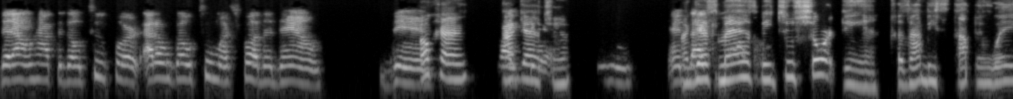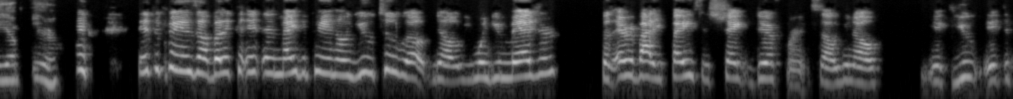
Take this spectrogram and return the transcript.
that I don't have to go too far. I don't go too much further down than Okay. I right got there. you. Mhm. And I guess mine's be too short then, cause I be stopping way up here. it depends on, but it, it it may depend on you too. Well, you know, when you measure, because everybody's face is shaped different. So you know, if you it,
